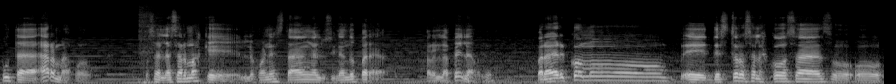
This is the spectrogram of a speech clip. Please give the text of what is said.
puta armas, o sea, las armas que los jóvenes estaban alucinando para, para la pela, ¿no? para ver cómo eh, destroza las cosas o, o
